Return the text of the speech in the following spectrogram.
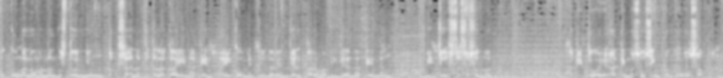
Kung ano man ang gusto niyong paksa na tatalakayin natin, ay comment niyo na rin dyan para mabigyan natin ng video sa susunod. At ito ay ating masusing pag-uusapan.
